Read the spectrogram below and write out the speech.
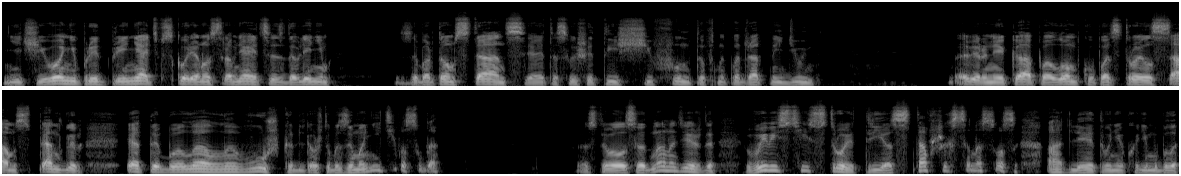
ничего не предпринять, вскоре оно сравняется с давлением за бортом станции, а это свыше тысячи фунтов на квадратный дюйм. Наверняка поломку подстроил сам Спенглер. Это была ловушка для того, чтобы заманить его сюда. Оставалась одна надежда — вывести из строя три оставшихся насоса, а для этого необходимо было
